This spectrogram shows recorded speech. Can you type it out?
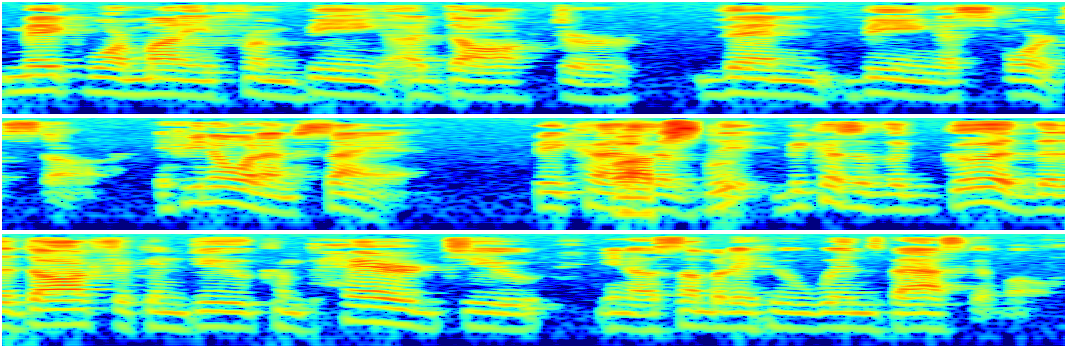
make more money from being a doctor than being a sports star. If you know what I'm saying because well, of the because of the good that a doctor can do compared to you know somebody who wins basketball.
